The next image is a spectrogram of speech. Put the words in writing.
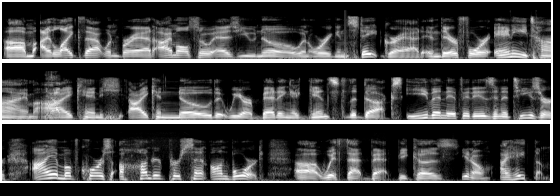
Um, I like that one, Brad. I'm also, as you know, an Oregon State grad, and therefore, anytime yep. I can I can know that we are betting against the Ducks, even if it is in a teaser, I am of course 100% on board uh, with that bet because you know I hate them.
